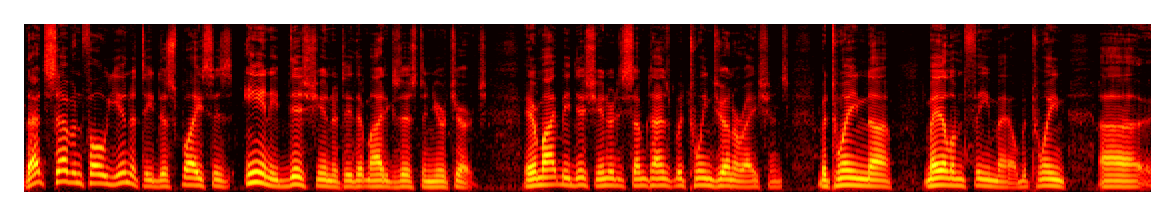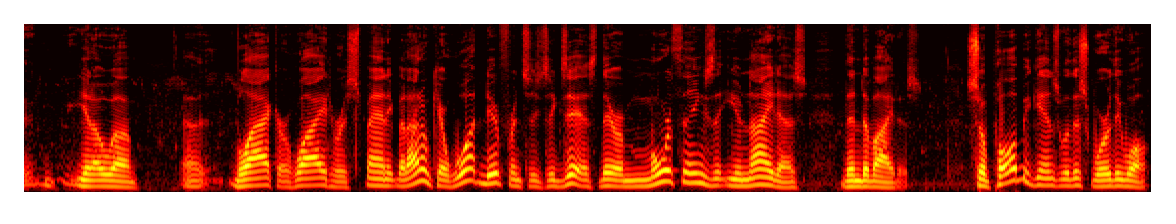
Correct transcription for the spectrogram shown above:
that sevenfold unity displaces any disunity that might exist in your church. There might be disunity sometimes between generations, between uh, male and female, between, uh, you know, uh, uh, black or white or Hispanic, but I don't care what differences exist, there are more things that unite us than divide us. So Paul begins with this worthy walk,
